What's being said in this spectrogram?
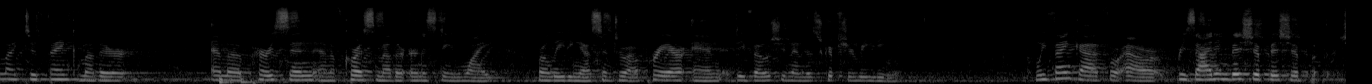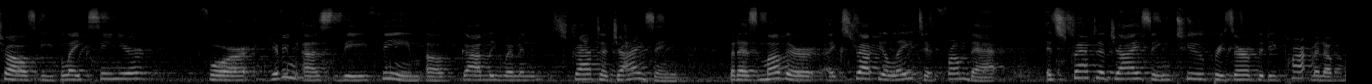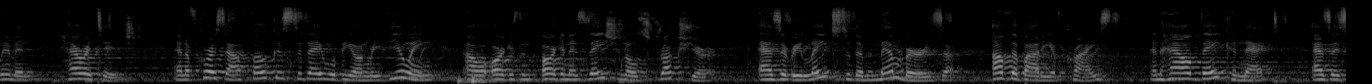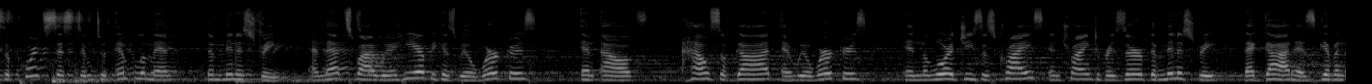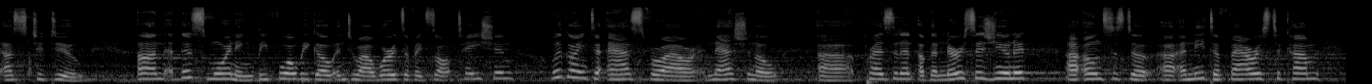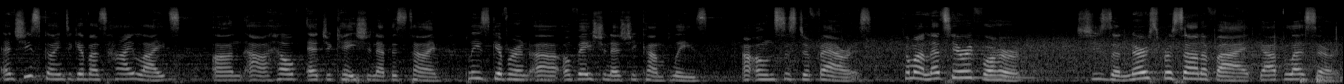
I'd like to thank Mother Emma Person and, of course, Mother Ernestine White for leading us into our prayer and devotion and the scripture reading. We thank God for our presiding bishop, Bishop Charles E. Blake Sr., for giving us the theme of godly women strategizing. But as Mother extrapolated from that, it's strategizing to preserve the Department of Women heritage. And of course, our focus today will be on reviewing our organizational structure as it relates to the members of the body of Christ and how they connect as a support system to implement the ministry. And that's why we're here because we're workers in our house of God and we're workers in the Lord Jesus Christ and trying to preserve the ministry that God has given us to do. Um, this morning, before we go into our words of exaltation, we're going to ask for our national uh, president of the nurses unit, our own sister uh, Anita Farris, to come, and she's going to give us highlights on uh, health education at this time. Please give her an uh, ovation as she comes, please. Our own sister Farris. Come on, let's hear it for her. She's a nurse personified. God bless her.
